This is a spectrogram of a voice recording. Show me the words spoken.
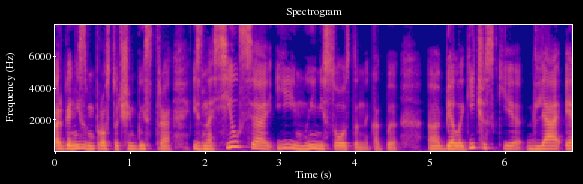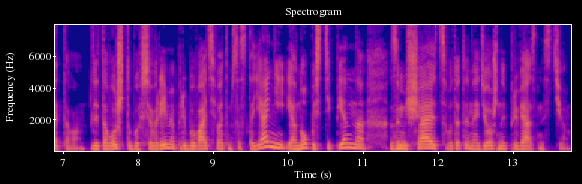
организм просто очень быстро износился, и мы не созданы как бы а, биологически для этого, для того, чтобы все время пребывать в этом состоянии, и оно постепенно замещается вот этой надежной привязанностью.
